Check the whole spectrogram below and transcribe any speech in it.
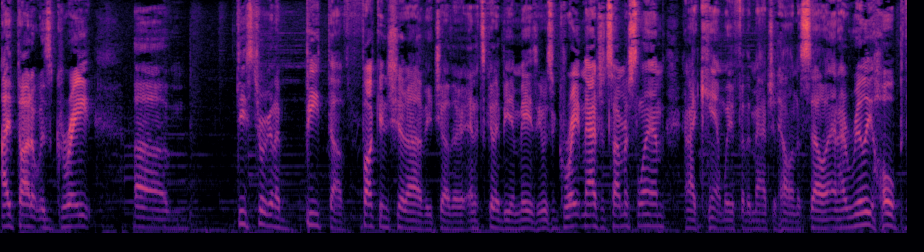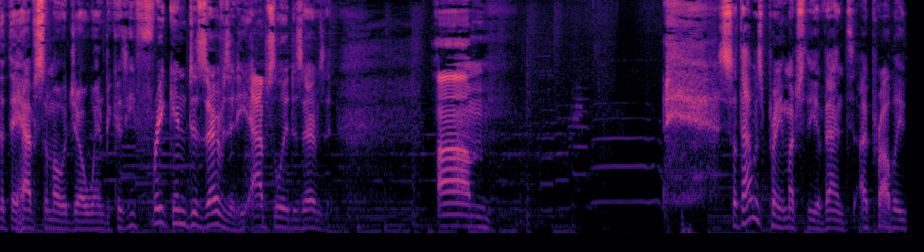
I thought it was great. Um, these two are gonna beat the fucking shit out of each other, and it's gonna be amazing. It was a great match at SummerSlam, and I can't wait for the match at Hell in a Cell. And I really hope that they have Samoa Joe win because he freaking deserves it. He absolutely deserves it. Um. So that was pretty much the event. I probably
